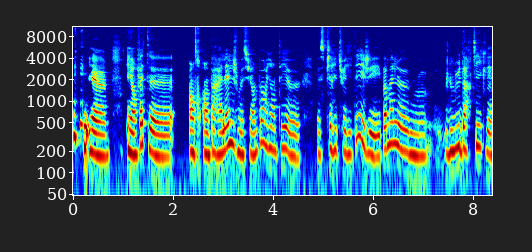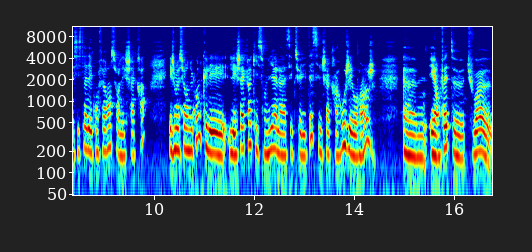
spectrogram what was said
et, et, en fait, entre, en parallèle, je me suis un peu orientée spiritualité et j'ai pas mal lu d'articles et assisté à des conférences sur les chakras. Et je me suis rendu compte que les, les chakras qui sont liés à la sexualité, c'est le chakra rouge et orange. Euh, et en fait, euh, tu vois, euh,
